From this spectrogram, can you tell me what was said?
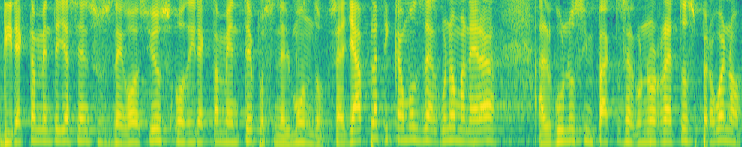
directamente ya sea en sus negocios o directamente pues en el mundo. O sea, ya platicamos de alguna manera algunos impactos, algunos retos, pero bueno,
